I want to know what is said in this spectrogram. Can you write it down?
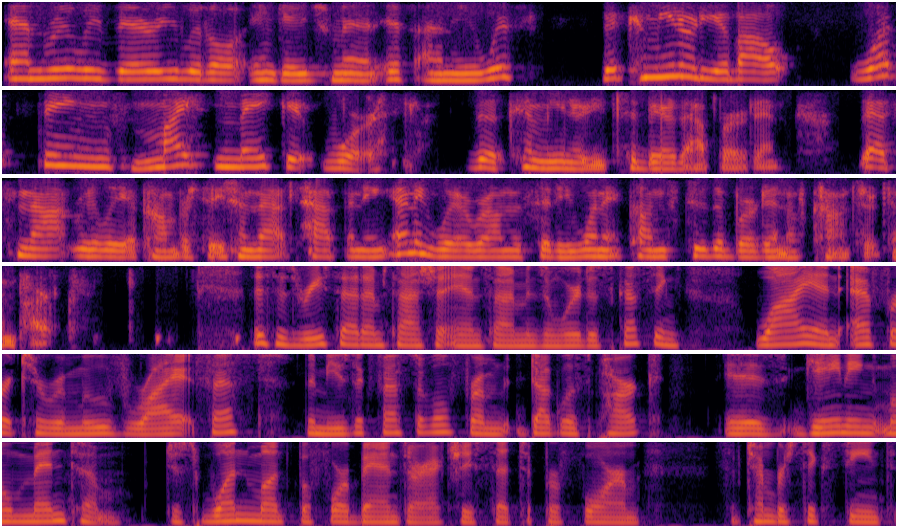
and really very little engagement, if any, with the community about what things might make it worth the community to bear that burden. That's not really a conversation that's happening anywhere around the city when it comes to the burden of concerts and parks. This is Reset. I'm Sasha Ann Simons, and we're discussing why an effort to remove Riot Fest, the music festival, from Douglass Park is gaining momentum just one month before bands are actually set to perform September 16th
